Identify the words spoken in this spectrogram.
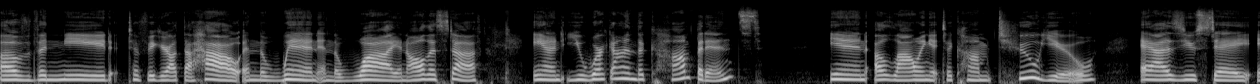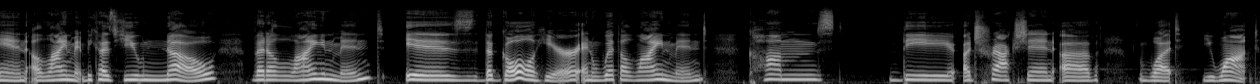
of the need to figure out the how and the when and the why and all this stuff and you work on the confidence in allowing it to come to you as you stay in alignment because you know that alignment is the goal here and with alignment comes the attraction of what you want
